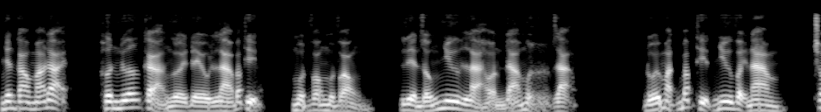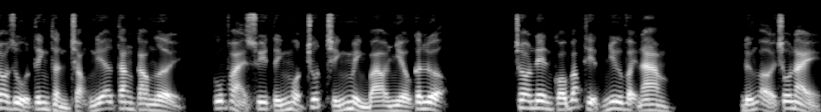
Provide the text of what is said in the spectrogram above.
Nhân cao mã đại, hơn nữa cả người đều là bắp thịt, một vòng một vòng, liền giống như là hòn đá một dạng. Đối mặt bắp thịt như vậy nam, cho dù tinh thần trọng nghĩa tăng cao người, cũng phải suy tính một chút chính mình bao nhiêu cân lượng. Cho nên có bắp thịt như vậy nam, đứng ở chỗ này,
